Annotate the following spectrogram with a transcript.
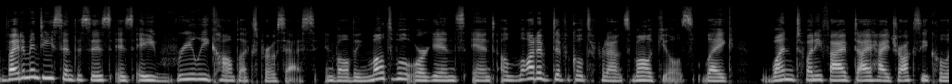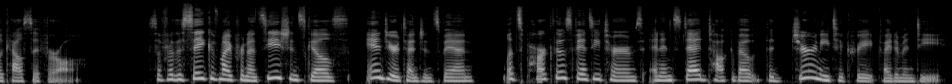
Vitamin D synthesis is a really complex process involving multiple organs and a lot of difficult to pronounce molecules like 125 dihydroxycholecalciferol. So, for the sake of my pronunciation skills and your attention span, let's park those fancy terms and instead talk about the journey to create vitamin D.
